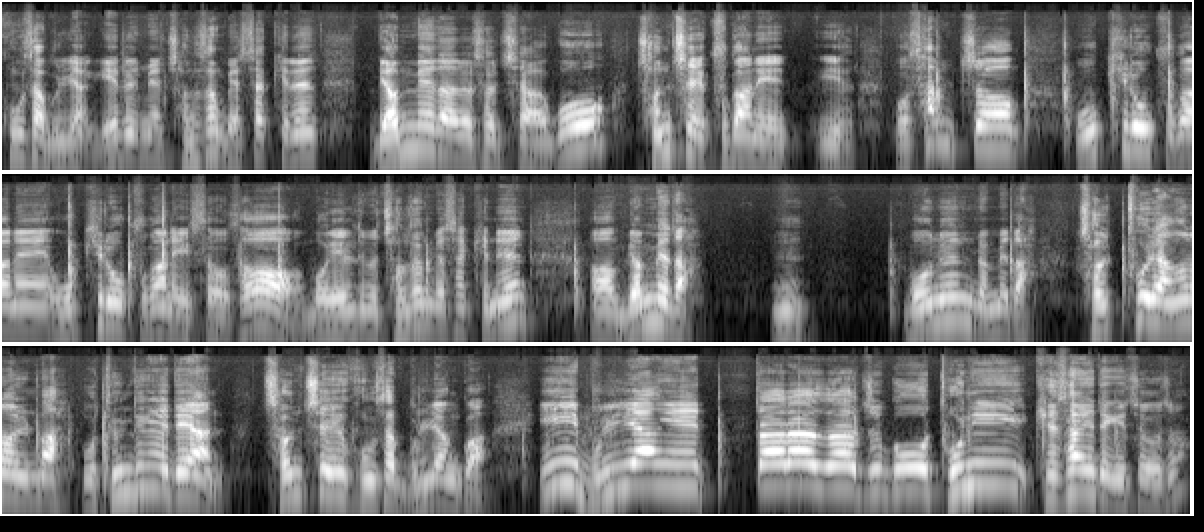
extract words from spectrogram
공사 물량. 예를 들면 전성 메사키는 몇 메다를 설치하고 전체 구간에 뭐 3.5km 구간에 5km 구간에 있어서 뭐 예를 들면 전성 메사키는 어, 몇 메다 음, 뭐는 몇 메다 절토량은 얼마? 뭐 등등에 대한 전체 공사 물량과 이 물량에 따라 가지고 돈이 계산이 되겠죠 그죠?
